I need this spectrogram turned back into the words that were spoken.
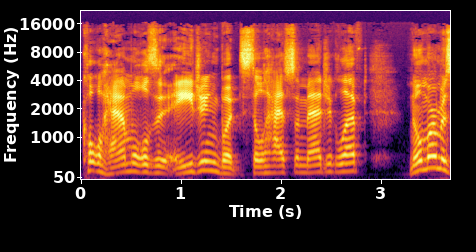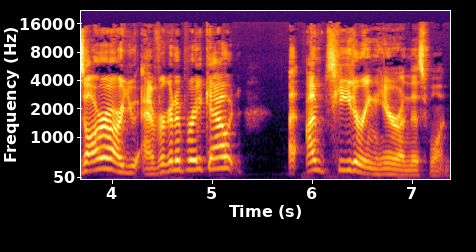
Cole Hamels is aging, but still has some magic left. Nomar Mazara, are you ever going to break out? I- I'm teetering here on this one.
